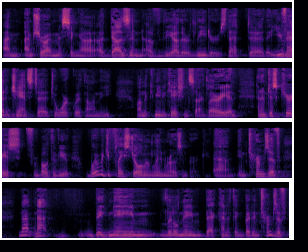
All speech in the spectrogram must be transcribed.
I'm, I'm sure I'm missing a, a dozen of the other leaders that, uh, that you've had a chance to, to work with on the, on the communication side, Larry. And, and I'm just curious for both of you, where would you place Joel and Lynn Rosenberg um, in terms of not, big name, little name, that kind of thing, but in terms of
